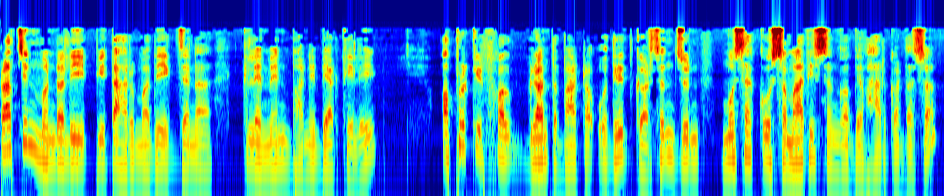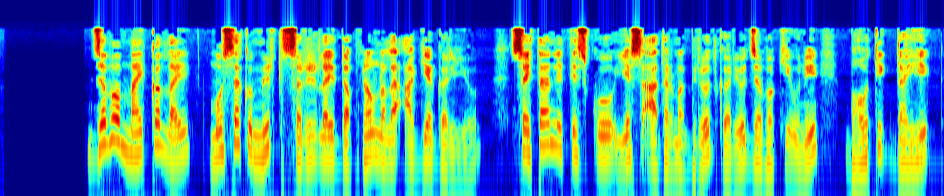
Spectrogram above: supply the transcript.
प्राचीन मण्डली पिताहरूमध्ये एकजना क्लेमेन भन्ने व्यक्तिले अप्रकृफल ग्रन्थबाट उद्धृत गर्छन् जुन मोसाको समाधिसँग व्यवहार गर्दछ। जब माइकललाई मोसाको मृत शरीरलाई दफनाउनलाई आज्ञा गरियो शैतानले त्यसको यस आधारमा विरोध गर्यो जबकि उनी भौतिक दैहिक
